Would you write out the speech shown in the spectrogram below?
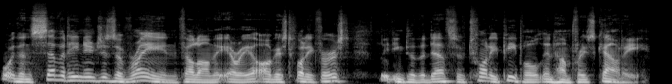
More than 17 inches of rain fell on the area August 21st, leading to the deaths of 20 people in Humphreys County.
